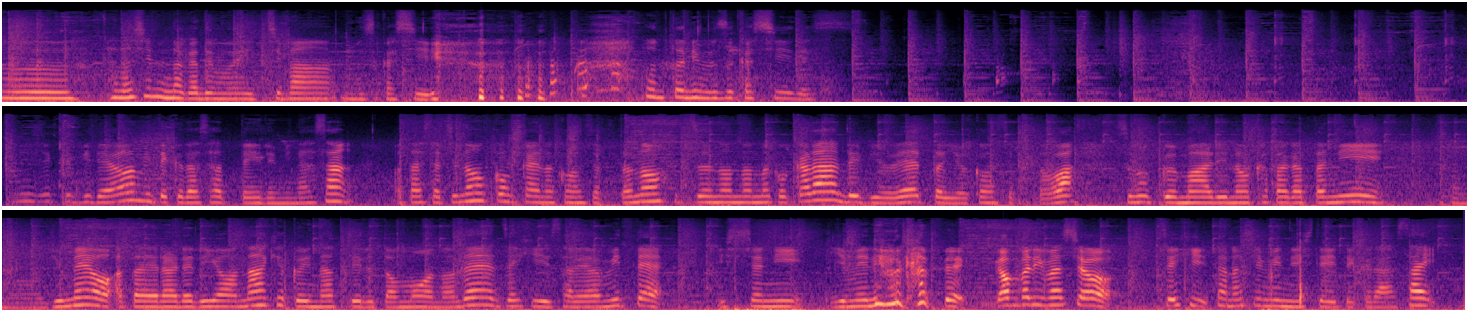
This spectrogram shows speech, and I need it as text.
うん楽しむのがでも一番難しい。本当に難しいです。ミュージックビデオを見てくださっている皆さん私たちの今回のコンセプトの「普通の女の子からデビューへ」というコンセプトはすごく周りの方々にあの夢を与えられるような曲になっていると思うのでぜひそれを見て一緒に夢に向かって頑張りましょう。ぜひ楽しみにしていてください。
